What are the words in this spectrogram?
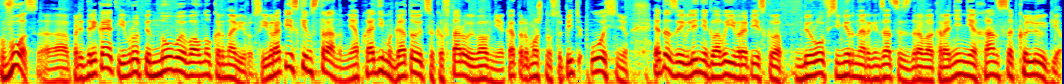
ВОЗ э, предрекает Европе новую волну коронавируса. Европейским странам необходимо готовиться ко второй волне, которая может наступить осенью. Это заявление главы Европейского бюро Всемирной организации здравоохранения Ханса Клюге.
